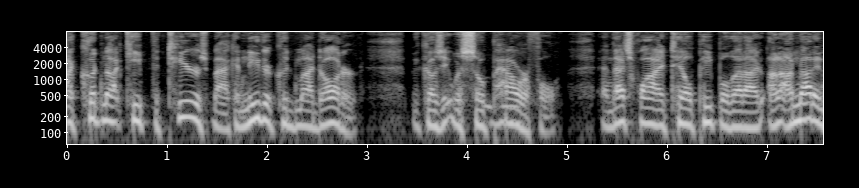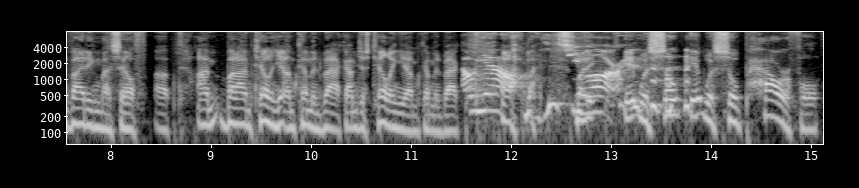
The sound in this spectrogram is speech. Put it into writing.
I could not keep the tears back, and neither could my daughter because it was so mm-hmm. powerful. And that's why I tell people that I, I'm not inviting myself, uh, I'm, but I'm telling you I'm coming back. I'm just telling you I'm coming back. Oh yeah, uh, but, yes you are. it, it was so it was so powerful,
